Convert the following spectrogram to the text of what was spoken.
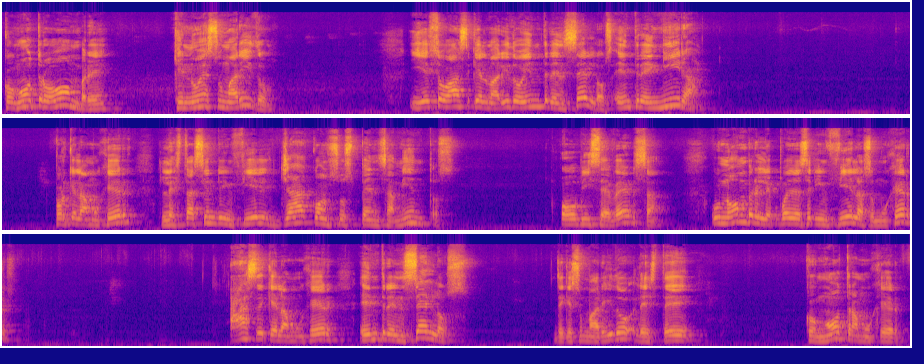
con otro hombre que no es su marido. Y eso hace que el marido entre en celos, entre en ira. Porque la mujer le está siendo infiel ya con sus pensamientos. O viceversa. Un hombre le puede ser infiel a su mujer. Hace que la mujer entre en celos de que su marido le esté con otra mujer.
